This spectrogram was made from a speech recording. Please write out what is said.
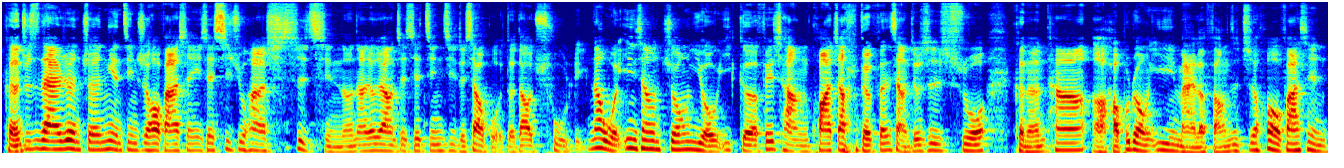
可能就是在认真念经之后发生一些戏剧化的事情呢，那就让这些经济的效果得到处理。那我印象中有一个非常夸张的分享，就是说可能。他呃好不容易买了房子之后，发现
